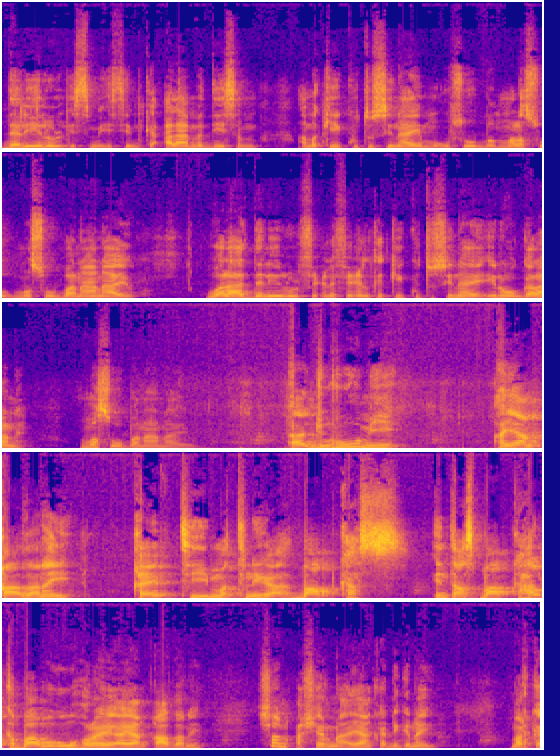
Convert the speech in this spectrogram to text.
daliilul ismi isimka calaamadiisa ama kii ku tusinaayo ma suubanaanayo walaa daliilulficli ficilka kii ku tusinaayo inuu galane uma suubanaanayo ajuruumi ayaan qaadanay qeybtii matniga baabkaas. Intaas baabka halka baaba ugu horreeya ayaan qaadanay. Shan cashirna ayaan ka dhignay. Marka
